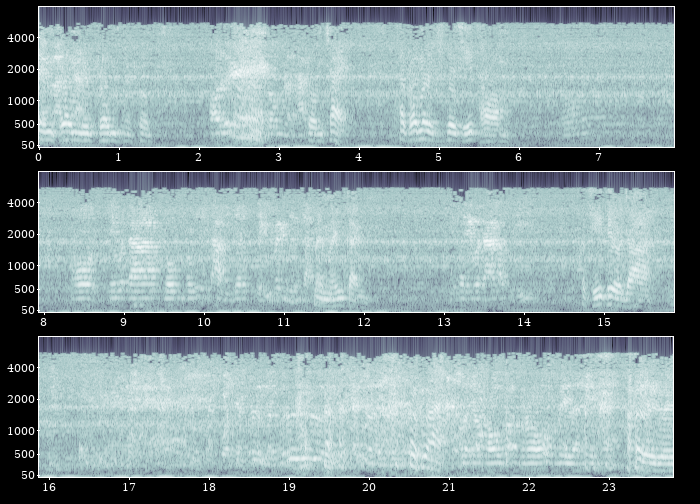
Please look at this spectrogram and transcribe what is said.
เป็นพรหมเป็นพรหมเป็นพรหมพอหรือเป็นพรหมเหรอครับพรหมใช่ ถ้าพรหมมันเป็นสีทองโอ้เทวดาพรหมพระพุทธเจ้าที่จะสีไม่เหมือนกัน ไม่เหมือนกันเทวดาก็สีสีเทวดาคนจะพึ่งกันพึ่งคนจะโงก็โงไปเลยเลยเลย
